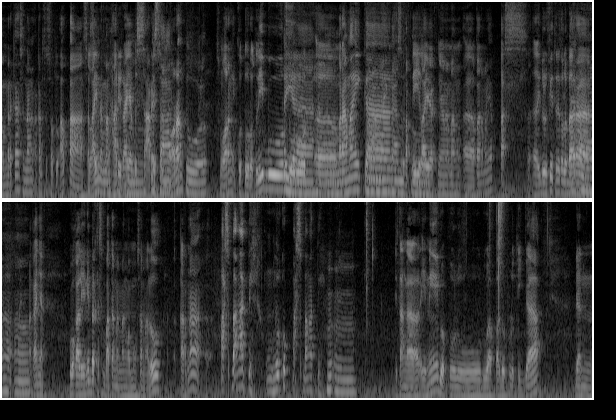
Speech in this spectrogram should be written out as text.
mereka senang akan sesuatu apa selain Sesuatu. memang hari raya Hmm, besar, ya semua orang betul. semua orang ikut turut libur Iya, turut eh, meramaikan, Meramaikan, seperti betul. layaknya memang eh, apa namanya pas eh, Idul Fitri atau Lebaran Heeh, heeh. makanya gua kali ini berkesempatan memang ngomong sama lu karena pas banget nih menurutku pas banget nih Mm-mm. di tanggal ini 22 apa 23 dan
